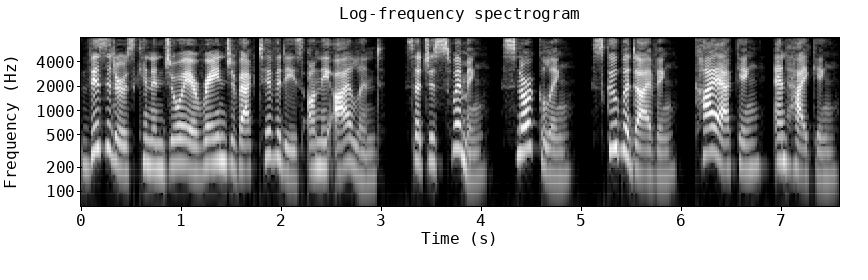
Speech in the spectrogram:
Visitors can enjoy a range of activities on the island, such as swimming, snorkeling, scuba diving, kayaking, and hiking.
